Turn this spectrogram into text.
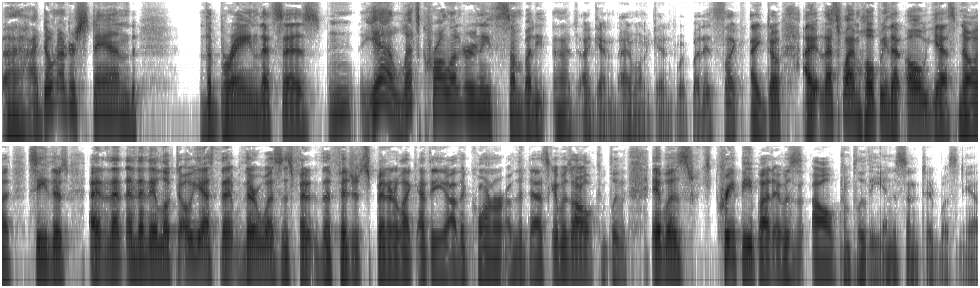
uh, I don't understand." The brain that says "Mm, yeah let's crawl underneath somebody uh, again i don't want to get into it but it's like i don't i that's why i'm hoping that oh yes no uh, see there's and then and then they looked oh yes that there was this the fidget spinner like at the other corner of the desk. It was all completely it was creepy but it was all completely innocent. It wasn't yeah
